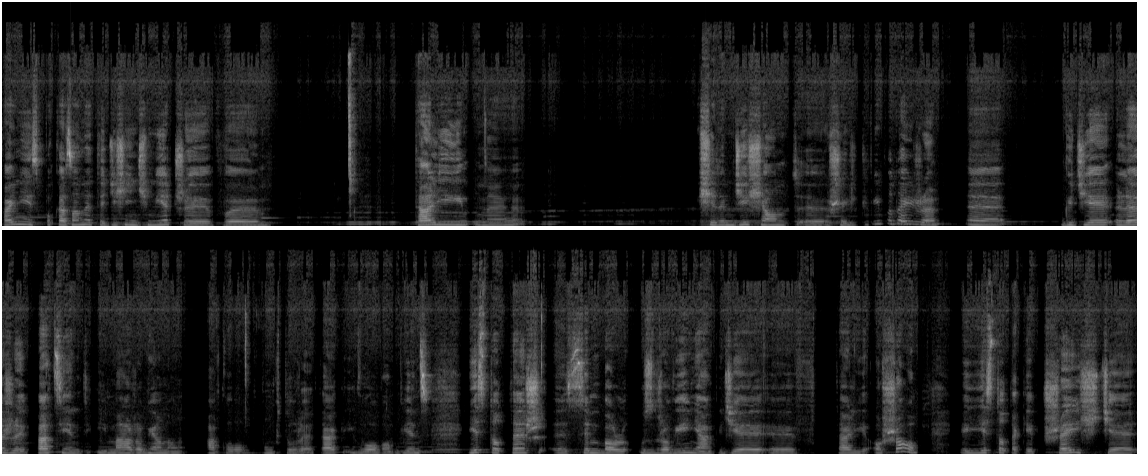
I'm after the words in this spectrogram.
fajnie jest pokazane te 10 mieczy w talii e, 76 drzwi bodajże, e, gdzie leży pacjent i ma robioną akupunkturę, tak, i głową, więc jest to też e, symbol uzdrowienia, gdzie e, w talii Osho jest to takie przejście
